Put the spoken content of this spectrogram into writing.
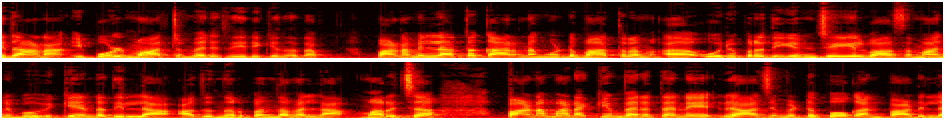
ഇതാണ് ഇപ്പോൾ മാറ്റം വരുത്തിയിരിക്കുന്നത്. പണമില്ലാത്ത കാരണം കൊണ്ട് മാത്രം ഒരു പ്രതിയും ജയിൽവാസം അനുഭവിക്കേണ്ടതില്ല. അത് നിർബന്ധമല്ല. മറിച്ച് പണമടയ്ക്കും വരെ തന്നെ രാജ്യം വിട്ടു പോകാൻ പാടില്ല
